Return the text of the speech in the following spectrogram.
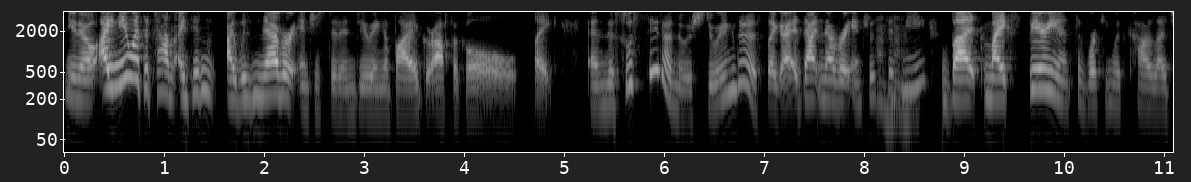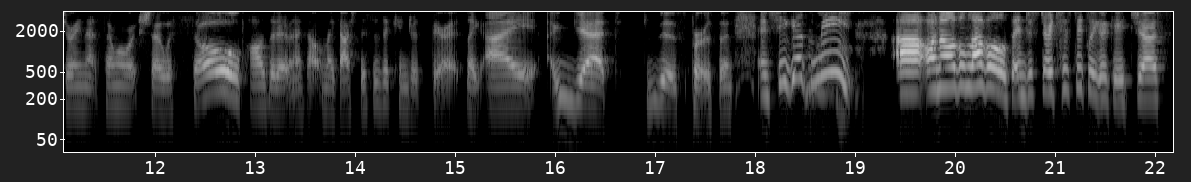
you know, I knew at the time I didn't, I was never interested in doing a biographical, like, and this was Siranush doing this. Like I, that never interested Mhm. me. But my experience of working with Carla during that summer work show was so positive, and I thought, oh my gosh, this is a kindred spirit. Like I, I get this person, and she gets me uh, on all the levels, and just artistically, like it just.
